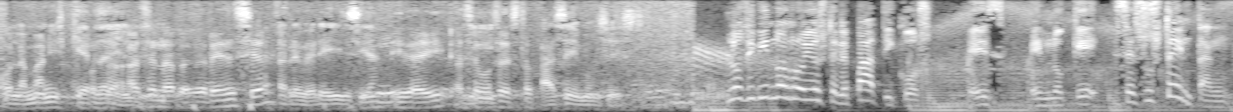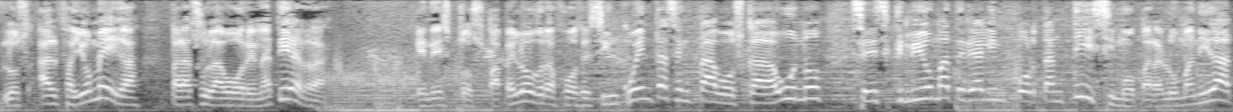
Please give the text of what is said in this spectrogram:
Con la mano izquierda. en- hacen la reverencia. La reverencia. Y de ahí hacemos esto. Hacemos esto. Los divinos rollos telepáticos es en lo que se sustentan los alfa y omega para su labor en la Tierra. En estos papelógrafos de 50 centavos cada uno se escribió material importantísimo para la humanidad.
